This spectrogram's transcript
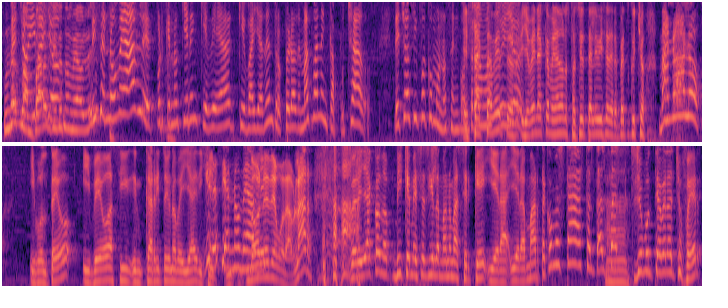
Unas de hecho, iba mamparas que yo. dicen, no me hables. Dicen, no me hables, porque no quieren que vea que vaya adentro. Pero además van encapuchados. De hecho, así fue como nos encontramos. tú y Exactamente. yo. Yo. venía caminando en los pasillos de Televisa y de repente escucho, ¡Manolo! Y volteo y veo así un carrito y una veía y dije, Y decía, "No me No hables". le debo de hablar. Pero ya cuando vi que me hacía así la mano me acerqué y era, y era Marta, ¿cómo estás? Tal, tal, tal. Ah. Entonces yo volteé a ver al chofer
